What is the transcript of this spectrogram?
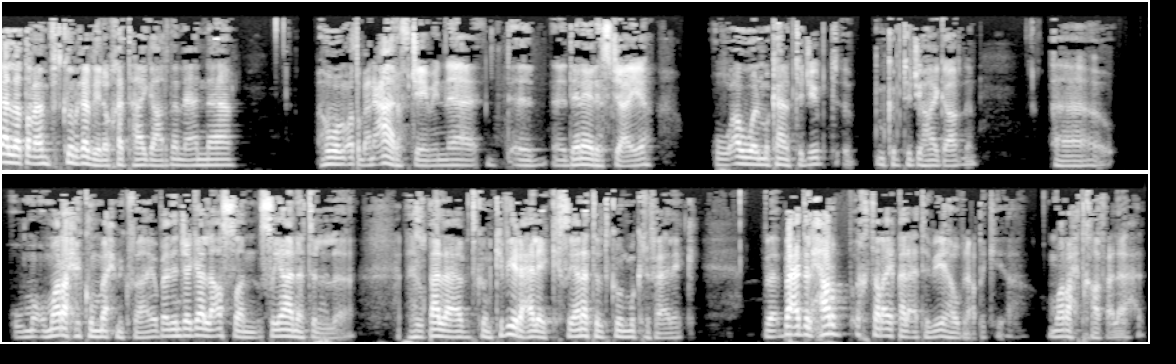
قال له طبعا بتكون غبي لو أخذت Highgarden لأن هو طبعا عارف جيمي إن دينيريس جاية. وأول مكان بتجي بت- ممكن بتجي هاي جاردن آه، وما راح يكون محمي كفاية. وبعدين جاء قال له أصلا صيانة ال- القلعة بتكون كبيرة عليك. صيانتها بتكون مكلفة عليك. بعد الحرب اختر أي قلعة تبيها وبنعطيك إياها. وما راح تخاف على أحد.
